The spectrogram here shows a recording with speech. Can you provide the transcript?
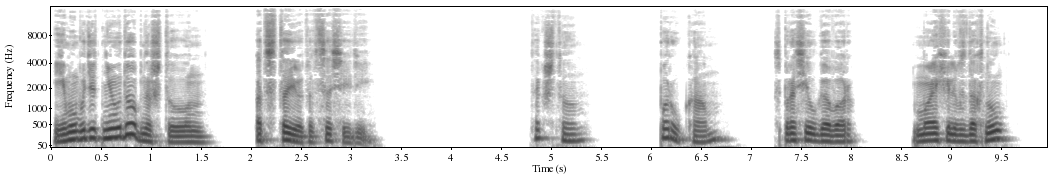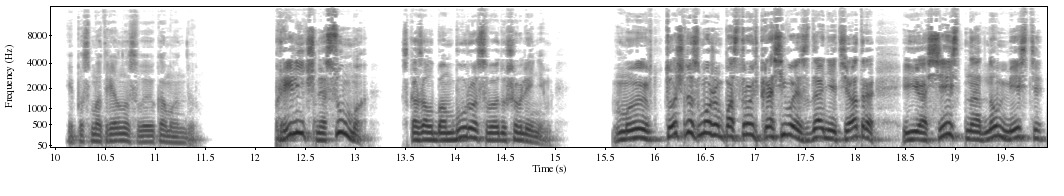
Ему будет неудобно, что он отстает от соседей. — Так что, по рукам? — спросил Гавар. Майхель вздохнул и посмотрел на свою команду. «Приличная сумма!» — сказал Бамбура с воодушевлением. «Мы точно сможем построить красивое здание театра и осесть на одном месте.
